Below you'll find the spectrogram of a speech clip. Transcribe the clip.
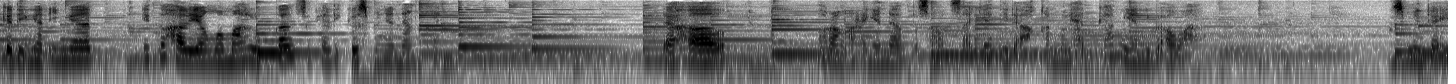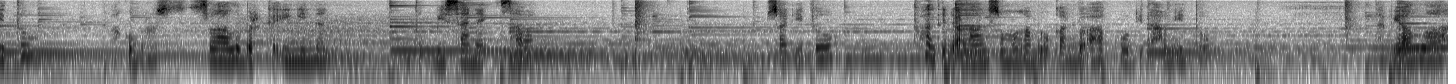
Jika diingat-ingat, itu hal yang memalukan sekaligus menyenangkan. Padahal orang-orang yang dalam pesawat saja tidak akan melihat kami yang di bawah. Semenjak itu, aku selalu berkeinginan untuk bisa naik pesawat. Saat itu, Tuhan tidak langsung mengabulkan doaku di tahun itu. Tapi Allah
